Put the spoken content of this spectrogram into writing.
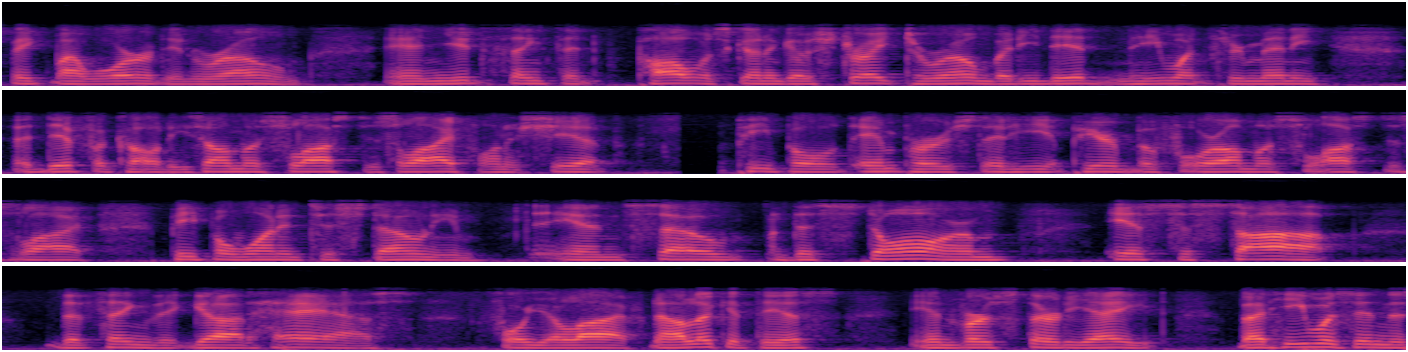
speak my word in Rome." And you'd think that Paul was going to go straight to Rome, but he didn't. He went through many uh, difficulties, almost lost his life on a ship. People, emperors that he appeared before, almost lost his life people wanted to stone him. And so the storm is to stop the thing that God has for your life. Now look at this in verse 38. But he was in the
